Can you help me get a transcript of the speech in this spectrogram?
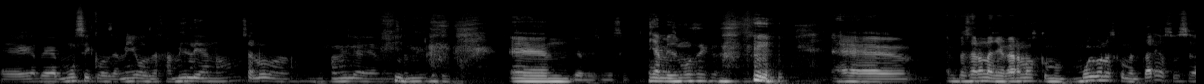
eh, de músicos, de amigos, de familia, ¿no? Un saludo a mi familia y a mis amigos. Em, Ya mis músicos. y a mis músicos. Eh, empezaron a llegarnos como muy buenos comentarios, o sea,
